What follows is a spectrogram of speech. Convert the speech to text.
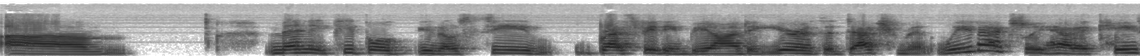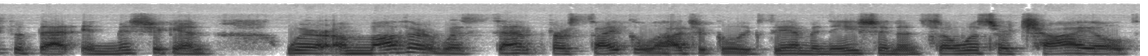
um, many people, you know, see breastfeeding beyond a year as a detriment. We've actually had a case of that in Michigan where a mother was sent for psychological examination, and so was her child.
